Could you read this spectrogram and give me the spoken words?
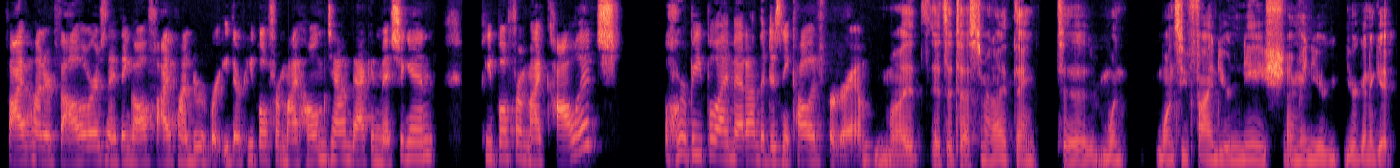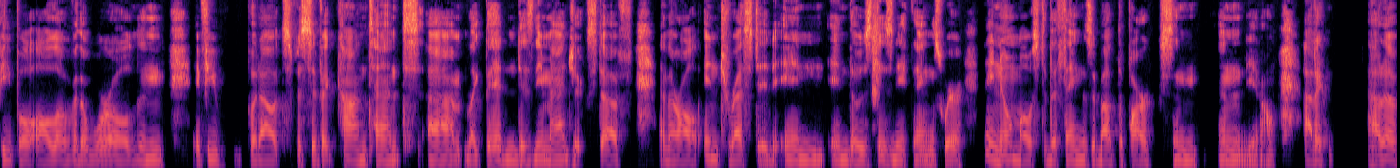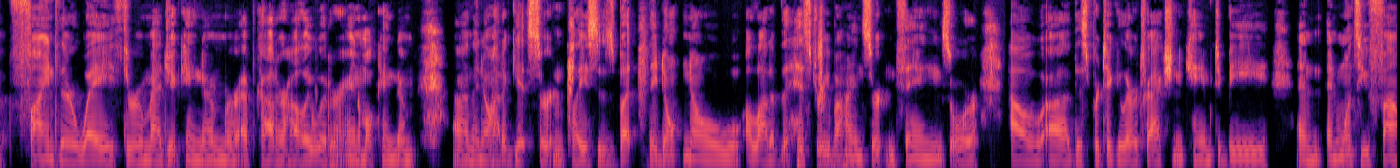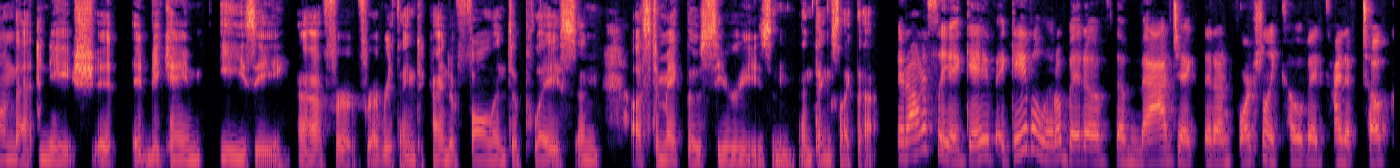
500 followers. And I think all 500 were either people from my hometown back in Michigan, people from my college, or people I met on the Disney College program. Well, it's it's a testament, I think, to when once you find your niche. I mean, you're you're going to get people all over the world, and if you put out specific content um, like the hidden Disney magic stuff, and they're all interested in in those Disney things, where they know most of the things about the parks and and you know how to how to find their way through Magic Kingdom or Epcot or Hollywood or Animal Kingdom. Uh, they know how to get certain places, but they don't know a lot of the history behind certain things or how uh, this particular attraction came to be. And and once you found that niche, it it became easy uh, for for everything to kind of fall into place and us to make those series and, and things like that. It honestly it gave it gave a little bit of the magic that unfortunately COVID kind of took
